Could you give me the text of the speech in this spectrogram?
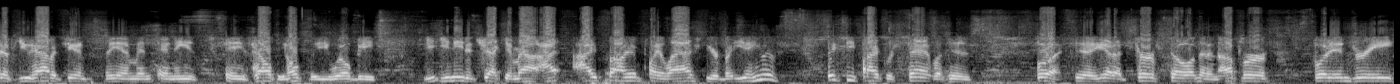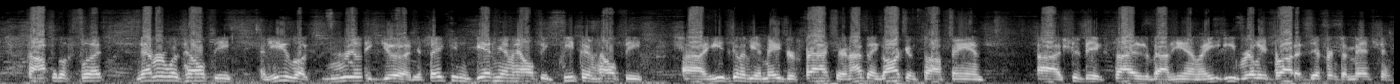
if you have a chance to see him and, and he's and he's healthy, hopefully he will be. You, you need to check him out. I I saw him play last year, but yeah, he was sixty five percent with his foot. Yeah, he had a turf toe and then an upper foot injury, top of the foot. Never was healthy, and he looked really good. If they can get him healthy, keep him healthy, uh, he's going to be a major factor. And I think Arkansas fans uh, should be excited about him. He, he really brought a different dimension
